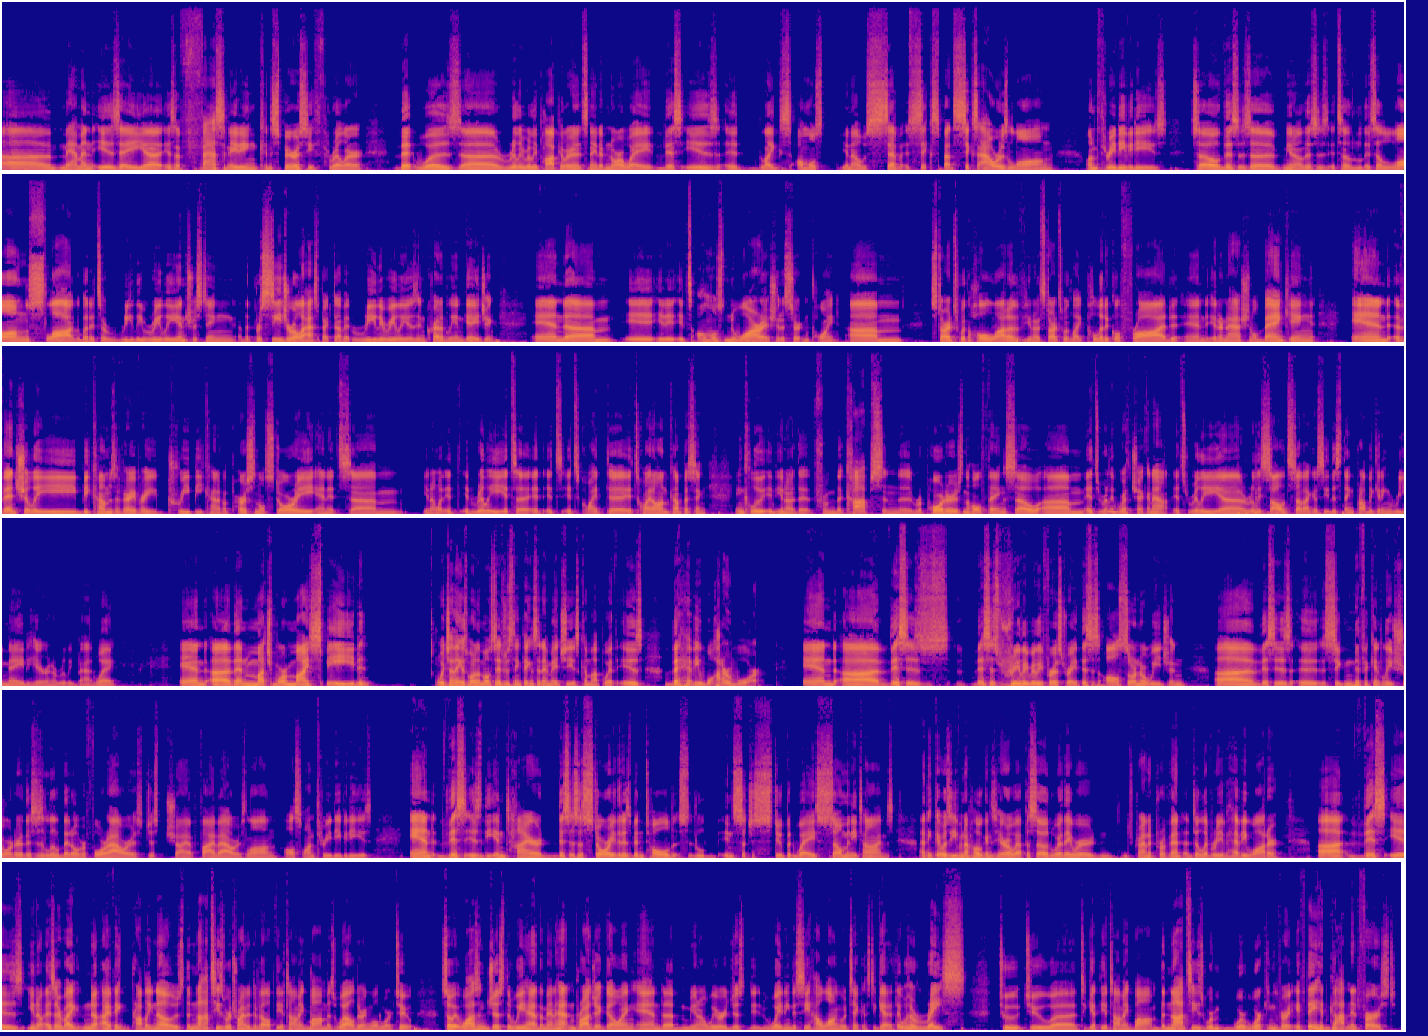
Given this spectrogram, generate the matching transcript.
Mammon is a is a fascinating conspiracy thriller that was uh, really really popular in its native Norway. This is it, like almost you know seven six about six hours long on three DVDs. So this is a you know this is it's a it's a long slog, but it's a really really interesting. The procedural aspect of it really really is incredibly engaging, and um, it, it, it's almost noirish at a certain point. Um, starts with a whole lot of you know it starts with like political fraud and international banking and eventually becomes a very very creepy kind of a personal story. And it's um you know it it really it's a it, it's it's quite uh, it's quite all encompassing include you know the from the cops and the reporters and the whole thing. So um it's really worth checking out. It's really uh really solid stuff. I could see this thing probably getting remade here in a really bad way and uh, then much more my speed which i think is one of the most interesting things that MHz has come up with is the heavy water war and uh, this is this is really really first rate this is also norwegian uh, this is uh, significantly shorter. This is a little bit over four hours, just shy of five hours long, also on three DVDs. And this is the entire. This is a story that has been told in such a stupid way so many times. I think there was even a Hogan's Hero episode where they were trying to prevent a delivery of heavy water. Uh, this is, you know, as everybody know, I think probably knows, the Nazis were trying to develop the atomic bomb as well during World War II. So it wasn't just that we had the Manhattan Project going and uh, you know we were just waiting to see how long it would take us to get it. There was a race to to uh, to get the atomic bomb. The Nazis were were working very. If they had gotten it first,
